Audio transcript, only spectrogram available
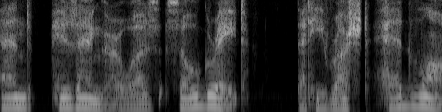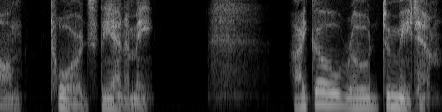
And his anger was so great that he rushed headlong towards the enemy. Aiko rode to meet him,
